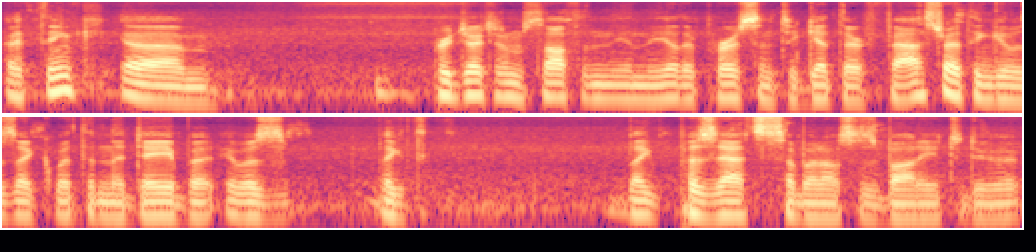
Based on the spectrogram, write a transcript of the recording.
I think um, projected himself in the, in the other person to get there faster. I think it was like within the day, but it was like like possessed someone else's body to do it.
